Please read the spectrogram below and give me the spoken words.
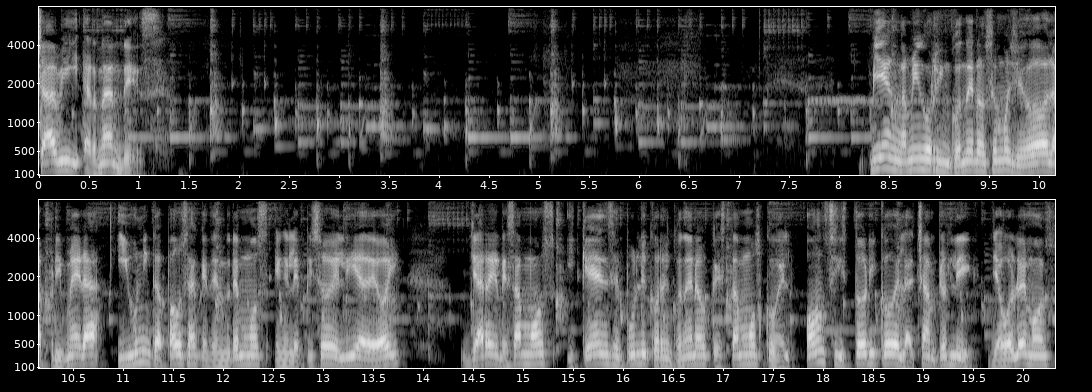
Xavi Hernández. Bien amigos rinconeros, hemos llegado a la primera y única pausa que tendremos en el episodio del día de hoy. Ya regresamos y quédense público rinconero que estamos con el 11 histórico de la Champions League. Ya volvemos.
